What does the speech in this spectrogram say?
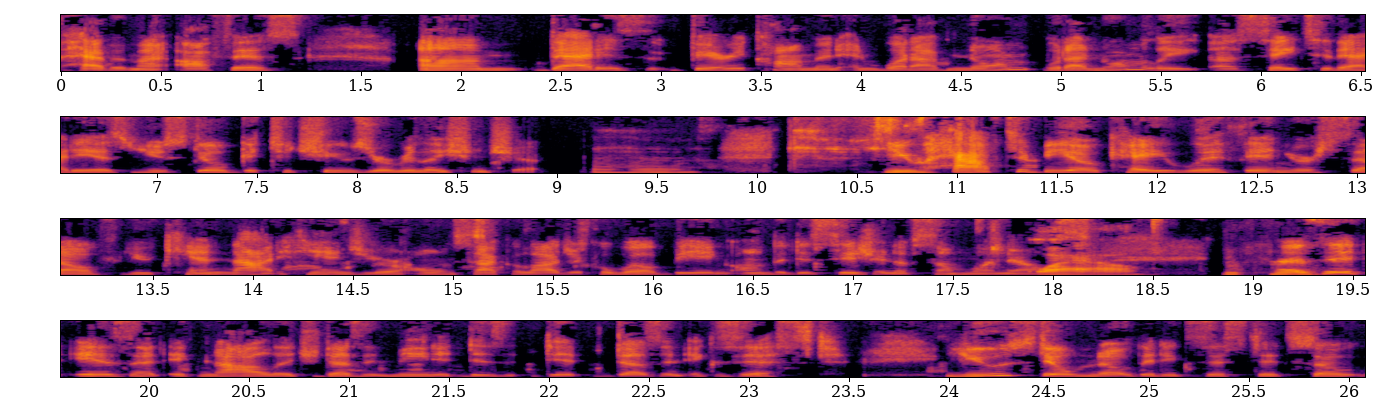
have in my office, um, that is very common. And what I've norm what I normally uh, say to that is, you still get to choose your relationship. Mm-hmm. You have to be okay within yourself. You cannot hinge your own psychological well being on the decision of someone else. Wow because it isn't acknowledged doesn't mean it, does, it doesn't exist you still know that existed so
